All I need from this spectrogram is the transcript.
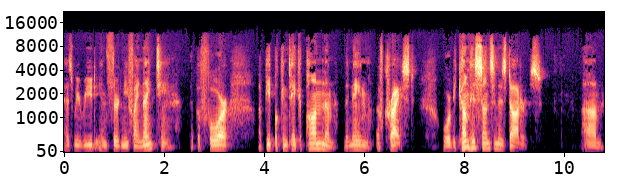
as we read in 3rd Nephi 19, that before a people can take upon them the name of Christ or become his sons and his daughters um,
